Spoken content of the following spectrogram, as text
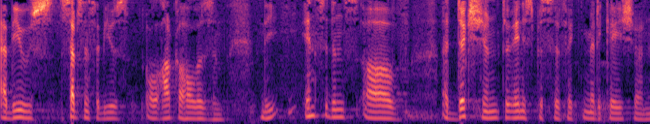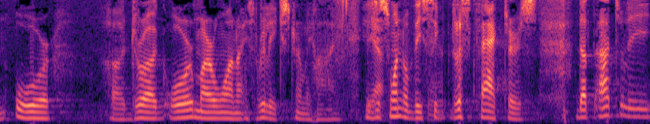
abuse, substance abuse, or alcoholism, the incidence of addiction to any specific medication or uh, drug or marijuana is really extremely high. It's Yeah. just one of the sig- risk factors that actually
